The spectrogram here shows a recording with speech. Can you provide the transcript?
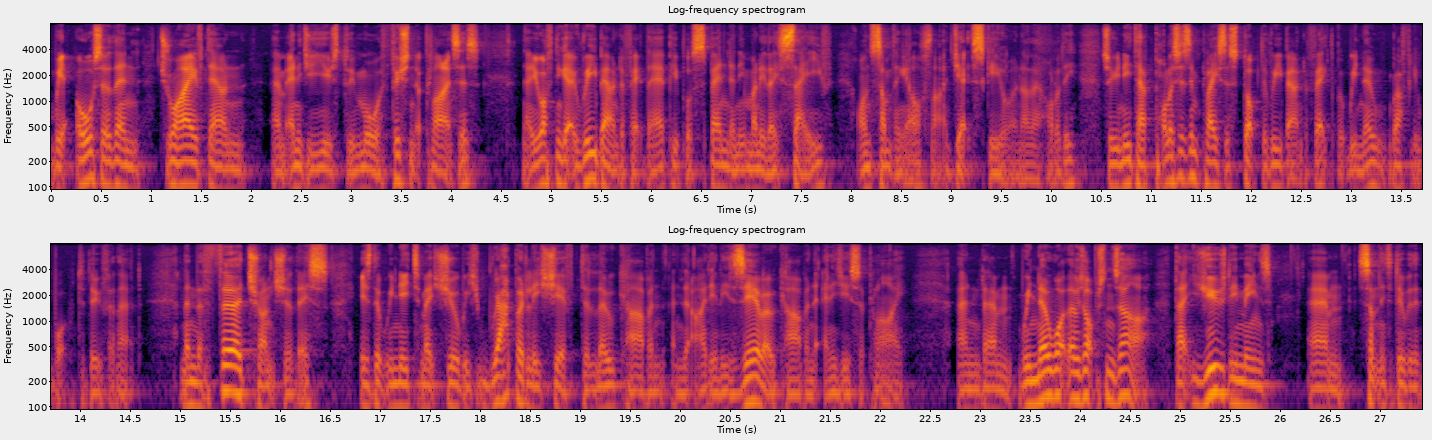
We also then drive down um, energy use through more efficient appliances. Now, you often get a rebound effect there. People spend any money they save on something else, like a jet ski or another holiday. So you need to have policies in place to stop the rebound effect, but we know roughly what to do for that. And then the third tranche of this is that we need to make sure we rapidly shift to low carbon and ideally zero carbon energy supply. And um, we know what those options are. That usually means um, something to do with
